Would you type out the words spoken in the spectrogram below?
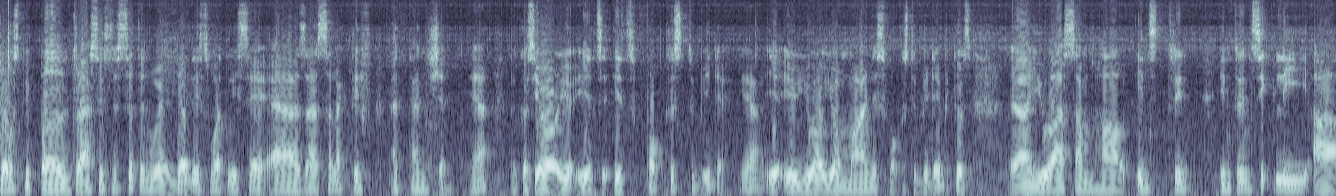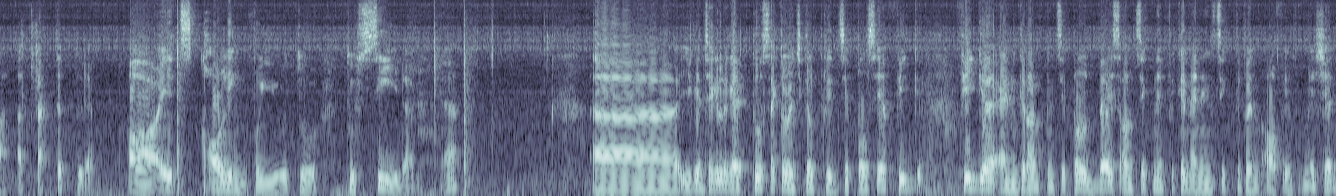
those people dress in a certain way. That is what we say as a selective attention yeah? Because your it's it's focused to be there yeah? Your your, your mind is focused to be there because uh, you are somehow instrin intrinsically uh, attracted to them or it's calling for you to to see them yeah uh, you can take a look at two psychological principles here figure, figure and ground principle based on significant and insignificant of information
